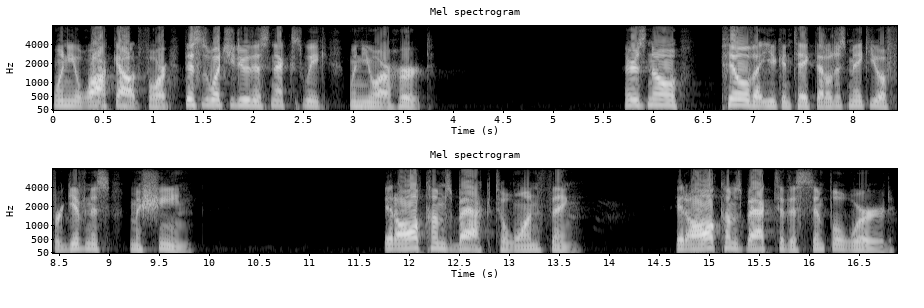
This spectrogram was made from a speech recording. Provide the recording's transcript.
when you walk out for this is what you do this next week when you are hurt. There's no pill that you can take that'll just make you a forgiveness machine. It all comes back to one thing. It all comes back to the simple word,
